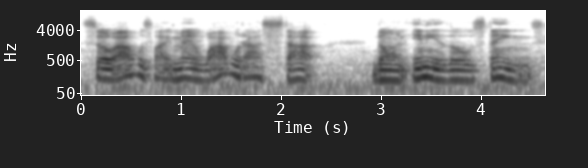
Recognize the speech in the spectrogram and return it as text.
So I was like, man, why would I stop doing any of those things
